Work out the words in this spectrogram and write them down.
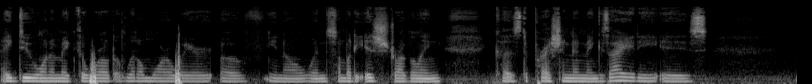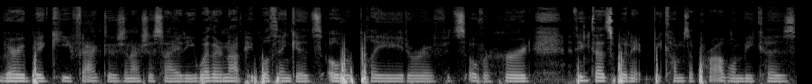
I do want to make the world a little more aware of, you know, when somebody is struggling because depression and anxiety is very big key factors in our society. Whether or not people think it's overplayed or if it's overheard, I think that's when it becomes a problem because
